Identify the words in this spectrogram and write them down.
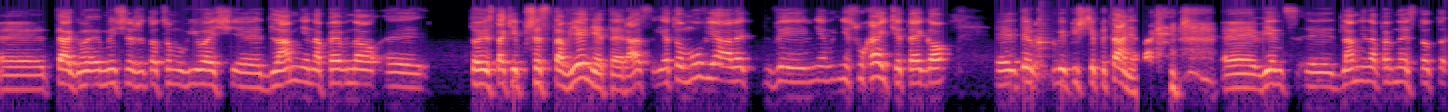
e, tak, myślę, że to, co mówiłeś, e, dla mnie na pewno e, to jest takie przestawienie teraz. Ja to mówię, ale wy nie, nie słuchajcie tego, tylko piszcie pytania, tak? Więc dla mnie na pewno jest to, to,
